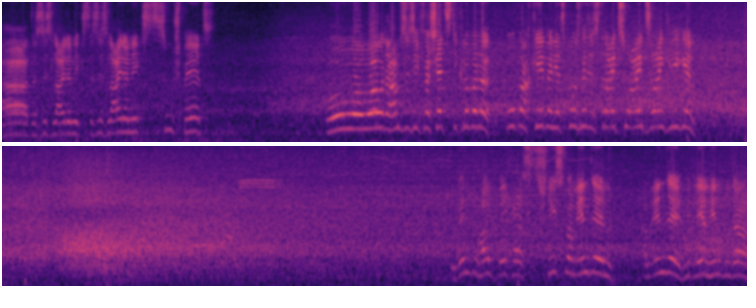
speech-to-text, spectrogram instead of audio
Ah, das ist leider nichts. Das ist leider nichts. Zu spät. Oh, oh, oh, da haben sie sich verschätzt, die Klubberer. Obacht geben, jetzt bloß nicht das 3 zu 1 reinkriegen. Und wenn du halt Pech hast, stehst du am Ende, am Ende mit leeren Händen da.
